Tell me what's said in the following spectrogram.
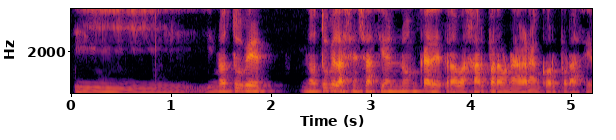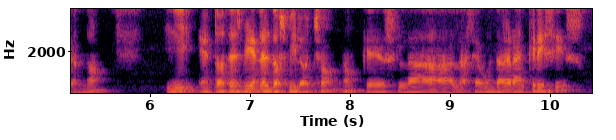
y, y no tuve no tuve la sensación nunca de trabajar para una gran corporación, ¿no? Y entonces viene el 2008, ¿no? que es la, segunda gran crisis,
